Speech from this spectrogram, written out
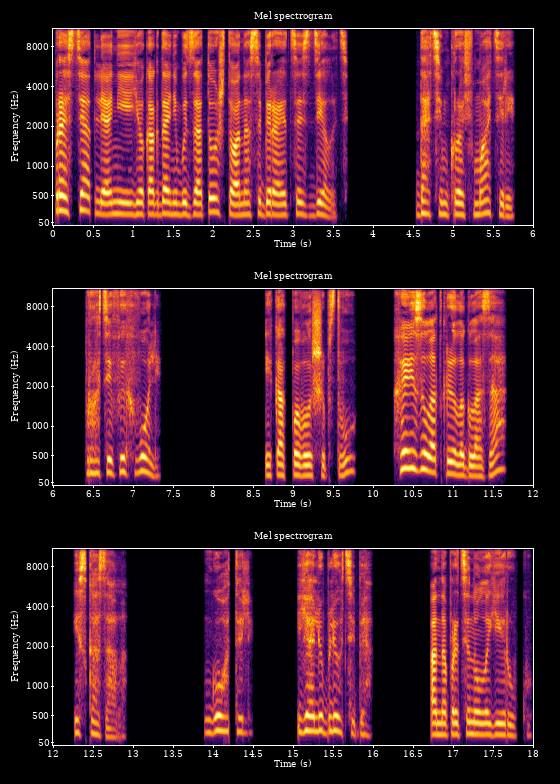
простят ли они ее когда-нибудь за то, что она собирается сделать? Дать им кровь матери против их воли. И как по волшебству, Хейзел открыла глаза и сказала. «Готель, я люблю тебя». Она протянула ей руку.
